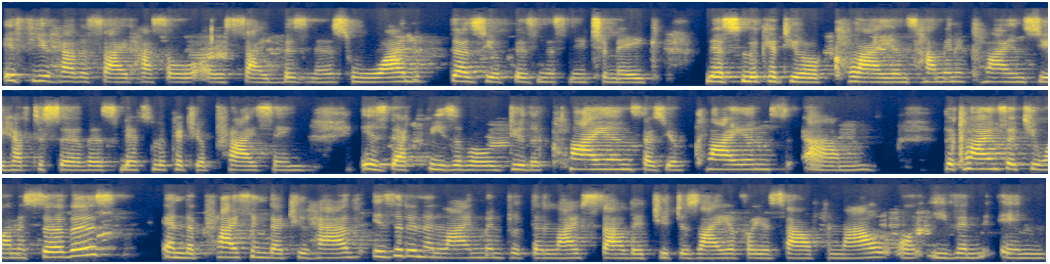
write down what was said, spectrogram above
if you have a side hustle or a side business, what does your business need to make? Let's look at your clients. How many clients do you have to service? Let's look at your pricing. Is that feasible? Do the clients, does your clients, um, the clients that you want to service and the pricing that you have, is it in alignment with the lifestyle that you desire for yourself now or even in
